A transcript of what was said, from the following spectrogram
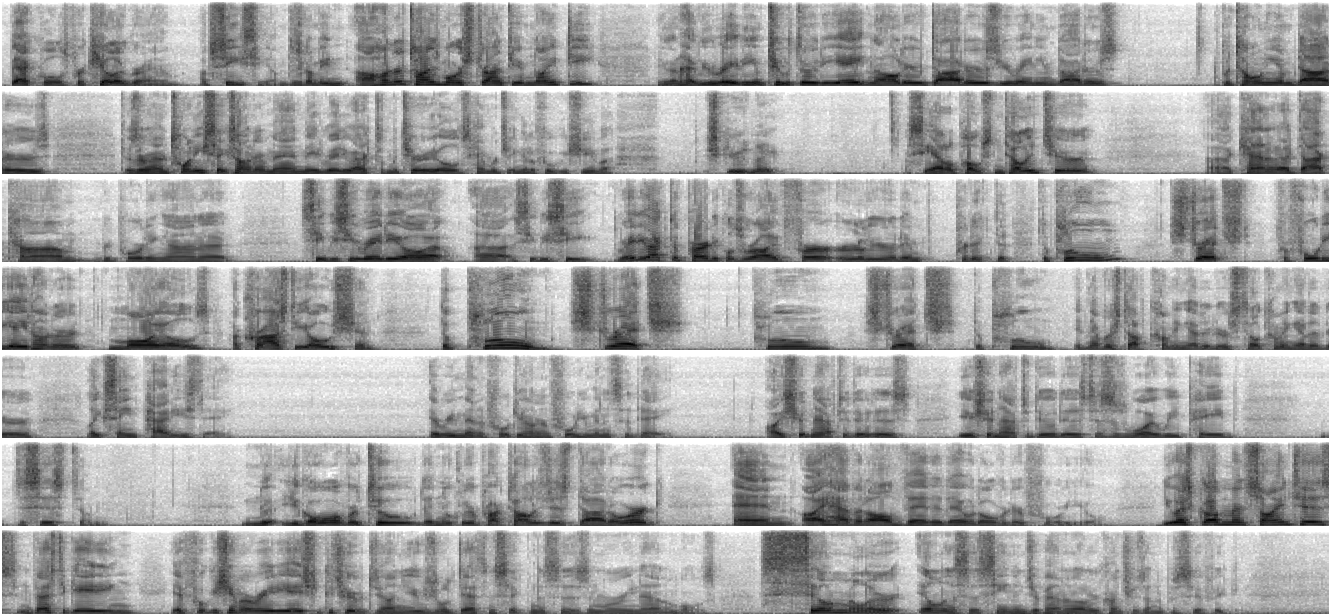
becquerels per kilogram of cesium. There's going to be 100 times more strontium 90. You're going to have uranium 238 and all their daughters, uranium daughters, plutonium daughters. There's around 2,600 man-made radioactive materials hemorrhaging at a Fukushima. Excuse me. Seattle Post Intelligencer, uh, Canada.com reporting on it. CBC radio, uh, CBC radioactive particles arrived far earlier than predicted. The plume stretched for 4,800 miles across the ocean. The plume stretch, plume stretch, the plume. It never stopped coming at it, or still coming at it, or like St. Patty's Day. Every minute, 1,440 minutes a day. I shouldn't have to do this. You shouldn't have to do this. This is why we paid the system. You go over to the nuclearproctologist.org and I have it all vetted out over there for you. U.S. government scientists investigating if Fukushima radiation contributed to unusual death and sicknesses in marine animals. Similar illnesses seen in Japan and other countries in the Pacific.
